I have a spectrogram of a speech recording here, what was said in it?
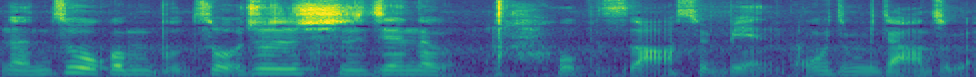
能做跟不做，就是时间的，我不知道，随便我怎么讲这个。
